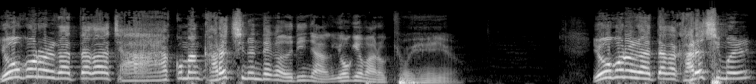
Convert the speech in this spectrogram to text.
요거를 갖다가 자꾸만 가르치는 데가 어디냐? 요게 바로 교회예요. 요거를 갖다가 가르침을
